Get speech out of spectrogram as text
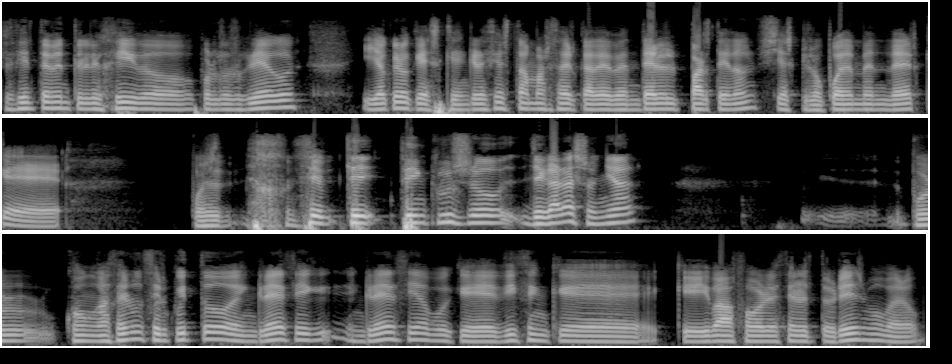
recientemente elegido por los griegos y yo creo que es que en Grecia está más cerca de vender el Partenón, si es que lo pueden vender, que pues de, de, de incluso llegar a soñar por, con hacer un circuito en Grecia, en Grecia porque dicen que, que, iba a favorecer el turismo, pero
